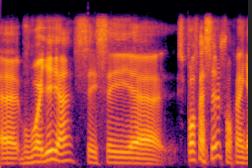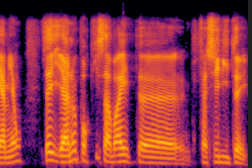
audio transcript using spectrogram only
euh, vous voyez, hein, c'est euh, pas facile, je un camion. Il y en a pour qui ça va être euh, facilité.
